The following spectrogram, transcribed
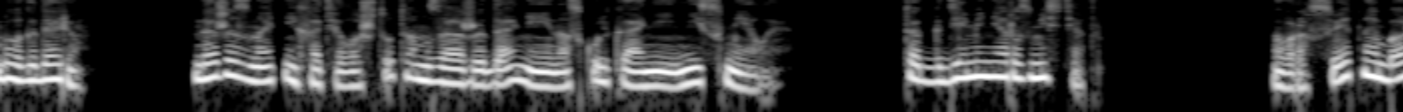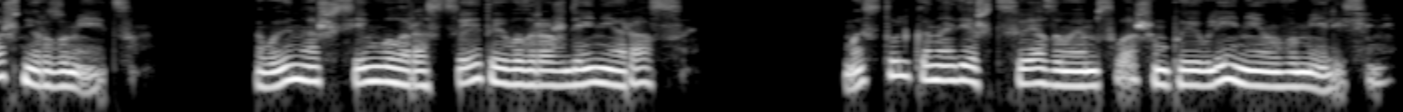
Благодарю. Даже знать не хотела, что там за ожидания и насколько они несмелые. Так где меня разместят? В рассветной башне, разумеется. Вы наш символ расцвета и возрождения расы. Мы столько надежд связываем с вашим появлением в Мелисине,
